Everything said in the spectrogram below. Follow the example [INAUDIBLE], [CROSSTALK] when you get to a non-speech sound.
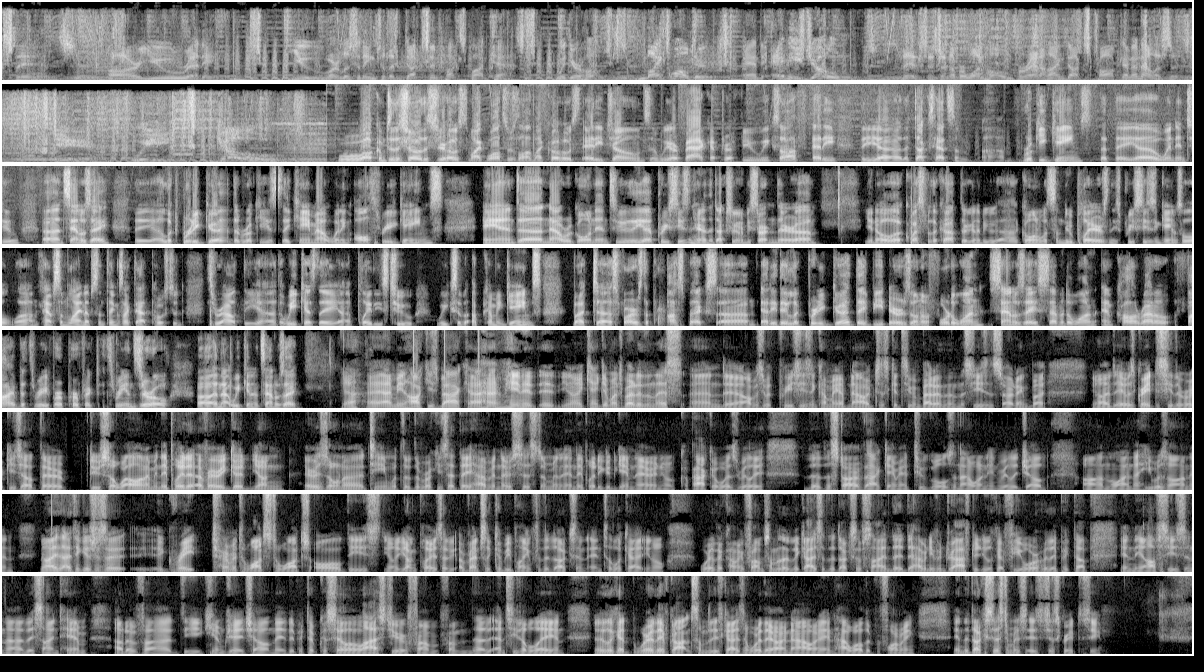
Ducks fans, are you ready? You are listening to the Ducks and Pucks podcast with your hosts, Mike Walters and Eddie Jones. This is the number one home for Anaheim Ducks talk and analysis. Here we go. Welcome to the show. This is your host, Mike Walters, along with my co-host Eddie Jones, and we are back after a few weeks off. Eddie, the uh, the Ducks had some um, rookie games that they uh, went into uh, in San Jose. They uh, looked pretty good. The rookies they came out winning all three games, and uh, now we're going into the uh, preseason here. And the Ducks are going to be starting their um, you know, a quest for the cup. They're going to be uh, going with some new players in these preseason games. We'll uh, have some lineups and things like that posted throughout the uh, the week as they uh, play these two weeks of upcoming games. But uh, as far as the prospects, um, Eddie, they look pretty good. They beat Arizona four to one, San Jose seven to one, and Colorado five to three for a perfect three and zero uh, in that weekend in San Jose. Yeah, I mean hockey's back. [LAUGHS] I mean it, it you know it can't get much better than this, and uh, obviously with preseason coming up now, it just gets even better than the season starting. But you know it, it was great to see the rookies out there do so well, and I mean they played a, a very good young Arizona team with the, the rookies that they have in their system, and, and they played a good game there. And you know Kapaka was really the the star of that game. Had two goals in that one and really gelled on the line that he was on. And you know I, I think it's just a a great tournament to watch to watch all these you know young players that eventually could be playing for the Ducks and, and to look at you know where they're coming from. Some of the, the guys that the Ducks have signed, they, they haven't even drafted. You look at Fiore, who they picked up in the offseason. Uh, they signed him out of uh, the QMJHL, and they, they picked up Kossila last year from, from the NCAA. And you know, look at where they've gotten some of these guys and where they are now and, and how well they're performing in the Ducks system. It's, it's just great to see.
